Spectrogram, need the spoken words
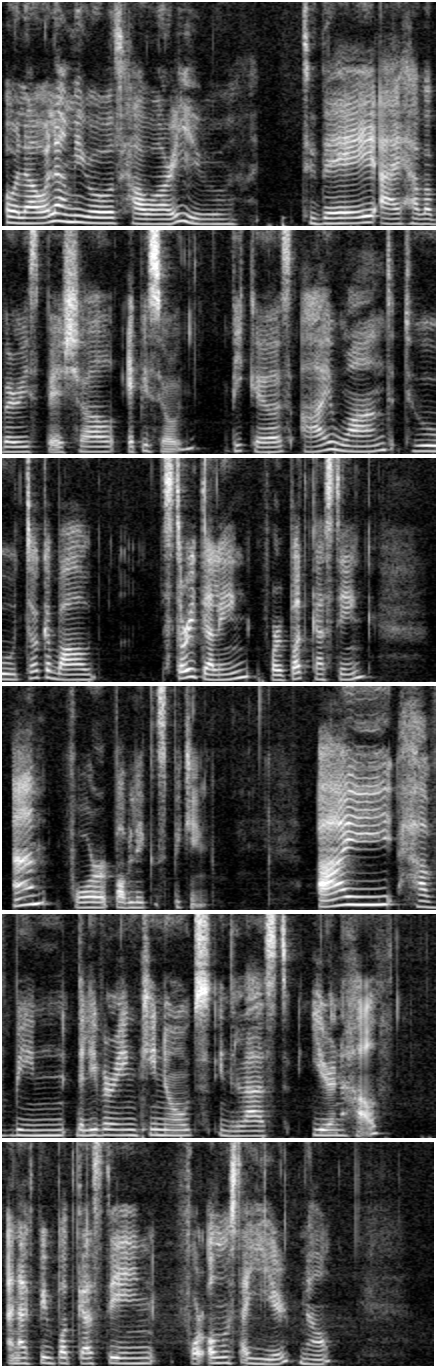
Hola, hola amigos, how are you? Today I have a very special episode because I want to talk about storytelling for podcasting and for public speaking. I have been delivering keynotes in the last year and a half, and I've been podcasting for almost a year now.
